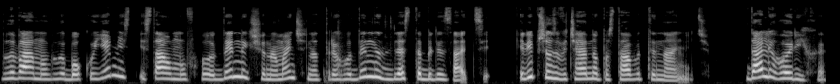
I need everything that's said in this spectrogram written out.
Вливаємо в глибоку ємність і ставимо в холодильник щонайменше на 3 години для стабілізації. І ліпше, звичайно, поставити на ніч. Далі горіхи.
